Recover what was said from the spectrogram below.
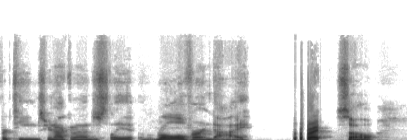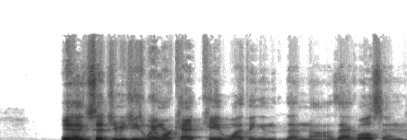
for teams. You're not going to just lay it roll over and die. Right. So, yeah, like you said, Jimmy G's way more ca- capable, I think, than uh, Zach Wilson.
